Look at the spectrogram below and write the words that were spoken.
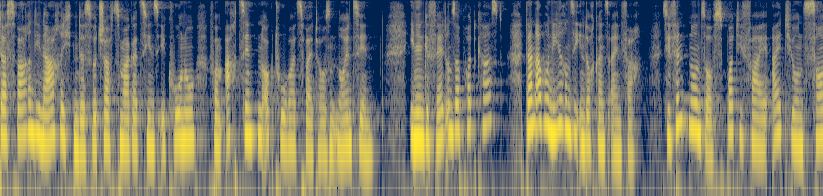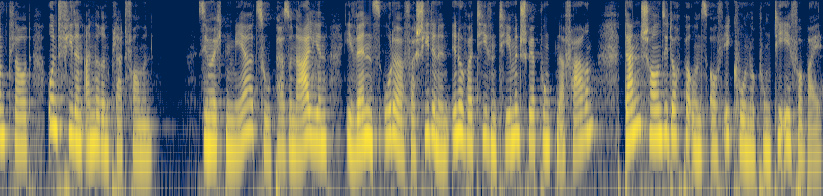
Das waren die Nachrichten des Wirtschaftsmagazins Econo vom 18. Oktober 2019. Ihnen gefällt unser Podcast? Dann abonnieren Sie ihn doch ganz einfach. Sie finden uns auf Spotify, iTunes, SoundCloud und vielen anderen Plattformen. Sie möchten mehr zu Personalien, Events oder verschiedenen innovativen Themenschwerpunkten erfahren? Dann schauen Sie doch bei uns auf econo.de vorbei.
